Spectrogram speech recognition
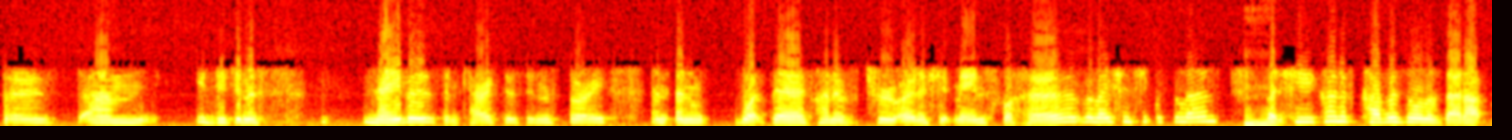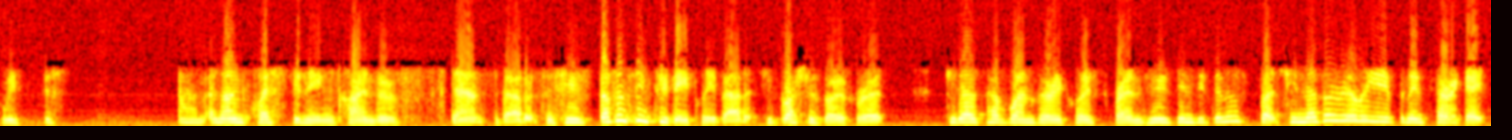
those um, Indigenous neighbours and characters in the story and, and what their kind of true ownership means for her relationship with the land. Mm-hmm. But she kind of covers all of that up with just um, an unquestioning kind of stance about it. So she doesn't think too deeply about it. She brushes over it. She does have one very close friend who's Indigenous, but she never really even interrogates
